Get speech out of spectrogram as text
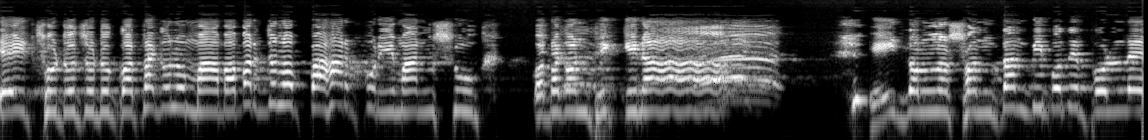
এই ছোট ছোট কথাগুলো মা বাবার জন্য পাহাড় পরিমাণ সুখ। কথা ঠিক কিনা? এই জন্য সন্তান বিপদে পড়লে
